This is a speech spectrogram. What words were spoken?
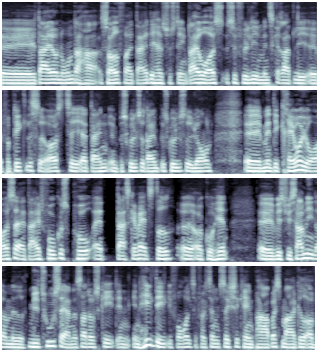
Øh, der er jo nogen, der har sørget for, at der er det her system. Der er jo også selvfølgelig en menneskeretlig øh, forpligtelse også til, at der er en, en beskyttelse, der er en beskyttelse i loven. Øh, men det kræver jo også, at der er et fokus på, at der skal være et sted øh, at gå hen. Øh, hvis vi sammenligner med MeToo-sagerne, så er der jo sket en, en hel del i forhold til for eksempel sexchikane på arbejdsmarkedet, og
